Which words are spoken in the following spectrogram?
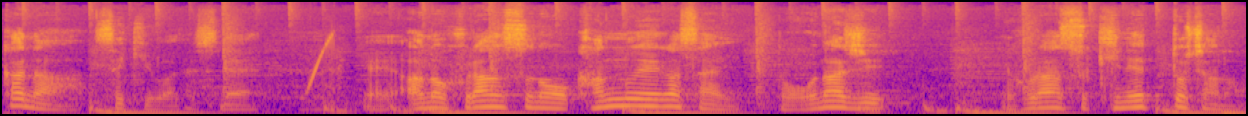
赤な席はですね、えーあのフランスのカンヌ映画祭と同じフランスキネット社の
